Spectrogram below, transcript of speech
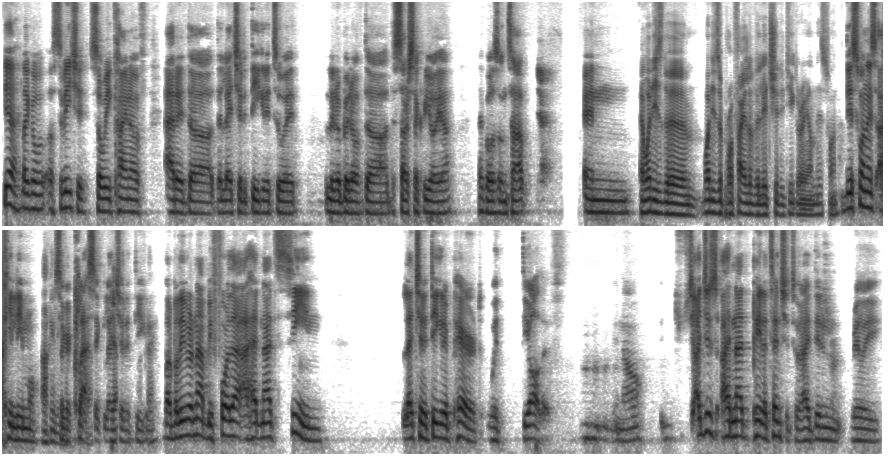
yeah, like a, a ceviche. So we kind of added the the leche de tigre to it, a little bit of the the salsa criolla that goes on top. Yeah. And And what is the what is the profile of the leche de tigre on this one? this one is ají limo. It's like a classic yeah. leche de tigre. But believe it or not, before that, I had not seen leche de tigre paired with the olive. Mm-hmm. You know, I just I had not paid attention to it. I didn't really,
